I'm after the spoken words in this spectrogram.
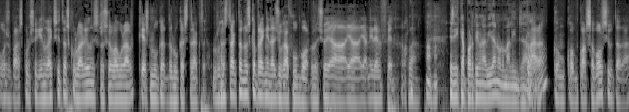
doncs vas aconseguint l'èxit escolar i l'inserció laboral, que és el que, de lo que es tracta. El que es tracta no és que aprenguin a jugar a futbol, això ja, ja, ja anirem fent. No? Clar. Uh -huh. És a dir, que portin una vida normalitzada. Clar, no? com, com qualsevol ciutadà.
